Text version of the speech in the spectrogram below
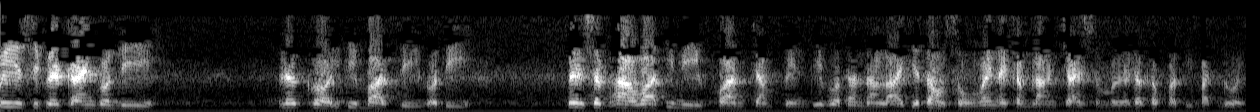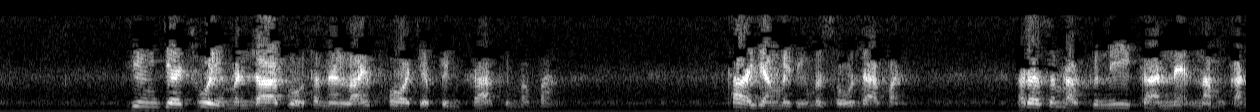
มีสิบประการก็ดี แล้วก็อิทธิบาทสี่ก็ดี เป็นสภาวะที่มีความจำเป็นที่พวกท่านทั้งหลายจะต้องทรงไว้ในกำลังใจเสมอแล้วก็ปฏิบัติด้วย จึงจะช่วยบรรดาพวกท่านหลายพอจะเป็นพระขึ้นมาบ้าง ถ้ายังไม่ถึงพระโสดาบันเราสำหรับคืนนี้การแนะนำกัน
